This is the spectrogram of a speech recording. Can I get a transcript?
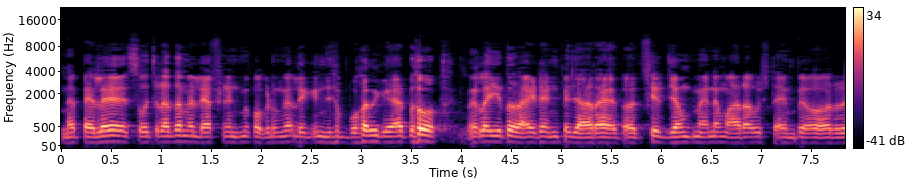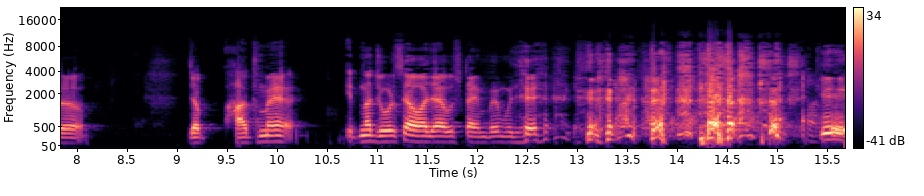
मैं पहले सोच रहा था मैं लेफ़्ट हैंड में पकड़ूँगा, लेकिन जब बॉल गया तो मतलब ये तो राइट हैंड पे जा रहा है। तो फिर जंप मैंने मारा उस टाइम पे और, जब हाथ में इतना ज़ोर से आवाज़ आया उस टाइम पे मुझे कि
